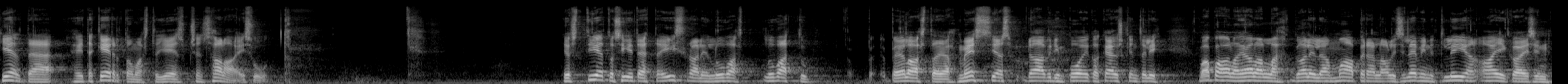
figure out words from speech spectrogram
kieltää heitä kertomasta Jeesuksen salaisuutta. Jos tieto siitä, että Israelin luvattu pelastaja. Messias, Daavidin poika, käyskenteli vapaalla jalalla Galilean maaperällä, olisi levinnyt liian aikaisin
